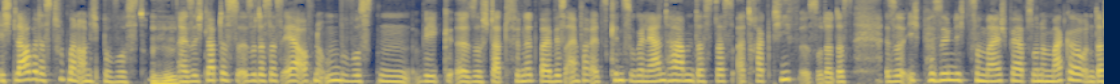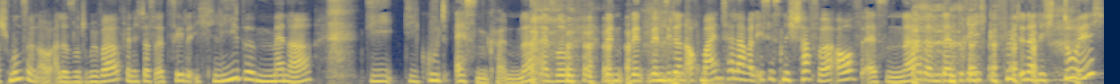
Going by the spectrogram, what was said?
ich glaube, das tut man auch nicht bewusst. Mhm. Also ich glaube, dass, also, dass das eher auf einem unbewussten Weg äh, so stattfindet, weil wir es einfach als Kind so gelernt haben, dass das attraktiv ist oder dass, also ich persönlich zum Beispiel habe so eine Macke und da schmunzeln auch alle so drüber, wenn ich das erzähle. Ich liebe Männer, die, die gut essen können. Ne? Also wenn, wenn, wenn sie dann auch meinen Teller, weil ich es nicht schaffe, aufessen, ne? dann, dann drehe ich gefühlt innerlich durch,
